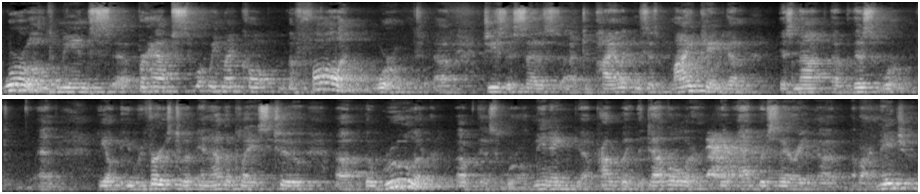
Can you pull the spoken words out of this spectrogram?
world means uh, perhaps what we might call the fallen world. Uh, Jesus says uh, to Pilate, he says, My kingdom is not of this world. And he, he refers to it in another place to uh, the ruler of this world, meaning probably the devil or the adversary of our nature.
